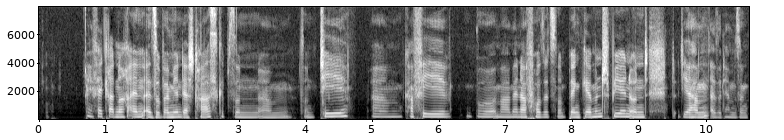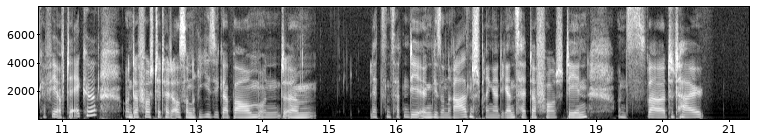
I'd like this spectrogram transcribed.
mir fällt gerade noch ein, also bei mir in der Straße gibt so es ähm, so ein Tee-Café, wo immer Männer vorsitzen und Backgammon spielen und die haben, also die haben so ein Café auf der Ecke und davor steht halt auch so ein riesiger Baum und ähm, letztens hatten die irgendwie so einen Rasensprenger die ganze Zeit davor stehen. Und es war total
